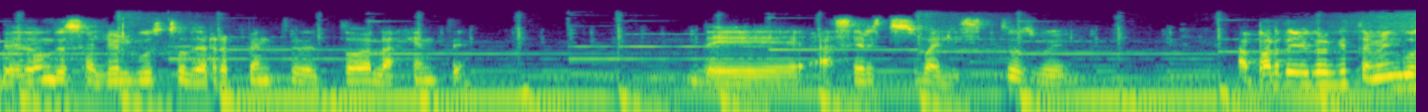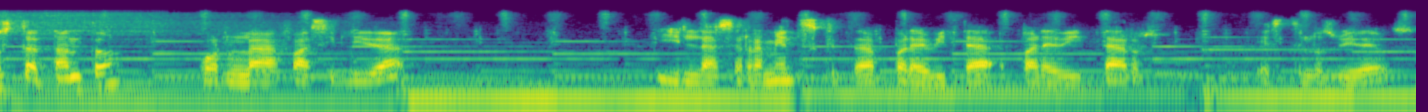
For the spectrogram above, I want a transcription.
de dónde salió el gusto de repente de toda la gente de hacer estos bailecitos, güey. Aparte, yo creo que también gusta tanto por la facilidad y las herramientas que te da para evitar, para editar este, los videos.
